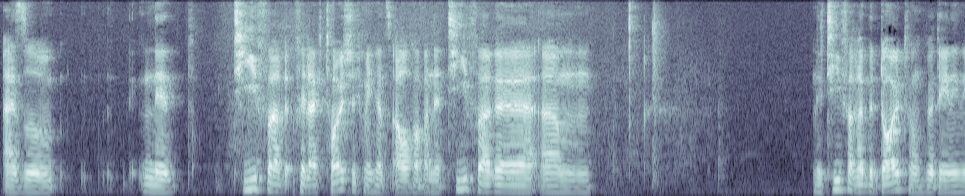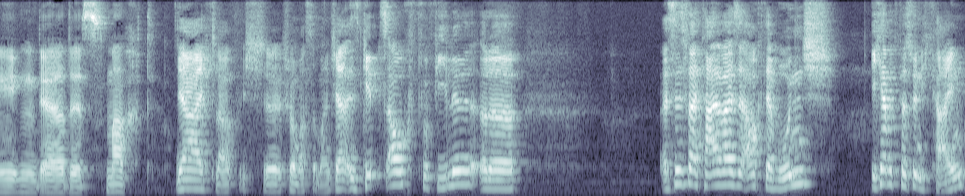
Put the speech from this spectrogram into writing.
Also eine tiefere, vielleicht täusche ich mich jetzt auch, aber eine tiefere, ähm, eine tiefere Bedeutung für denjenigen, der das macht. Ja, ich glaube, ich äh, schon, was du meinst. Ja, es gibt es auch für viele, oder es ist vielleicht teilweise auch der Wunsch, ich habe jetzt persönlich keinen,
